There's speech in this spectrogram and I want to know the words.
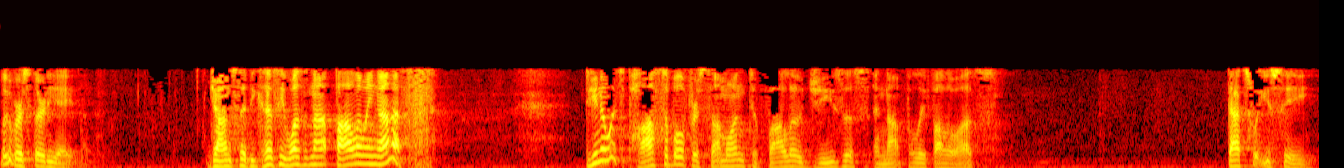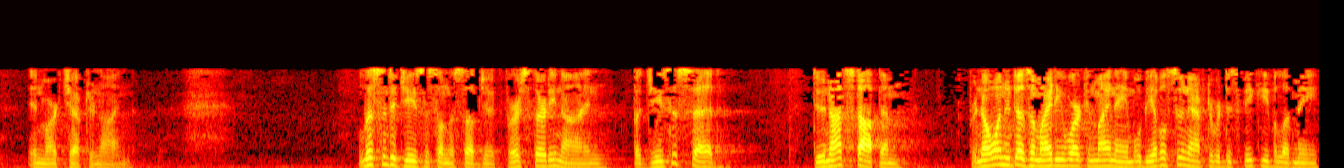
look verse 38. John said, Because he was not following us. Do you know it's possible for someone to follow Jesus and not fully follow us? That's what you see in Mark chapter 9. Listen to Jesus on the subject. Verse 39 But Jesus said, Do not stop him, for no one who does a mighty work in my name will be able soon afterward to speak evil of me.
